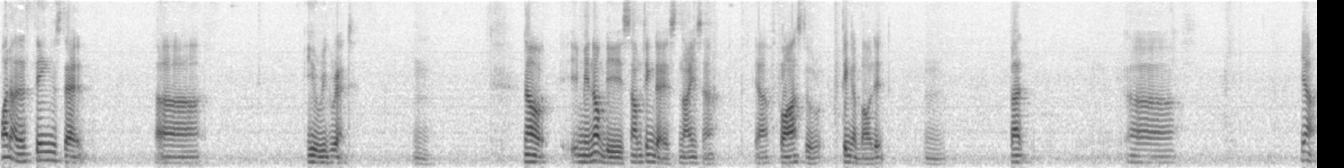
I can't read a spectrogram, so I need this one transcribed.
what are the things that uh, you regret. Mm. Now, it may not be something that is nice. Huh? yeah, for us to think about it. Mm. But uh, yeah,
